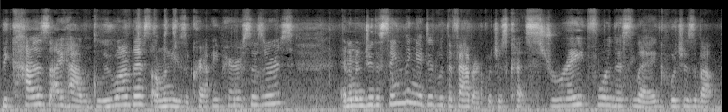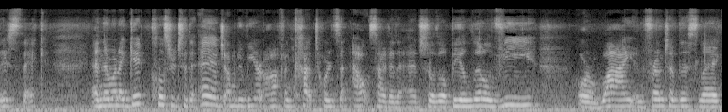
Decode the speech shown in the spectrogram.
Because I have glue on this, I'm going to use a crappy pair of scissors. And I'm going to do the same thing I did with the fabric, which is cut straight for this leg, which is about this thick. And then when I get closer to the edge, I'm going to veer off and cut towards the outside of the edge. So there'll be a little V or a Y in front of this leg.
